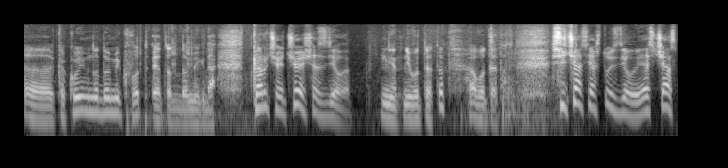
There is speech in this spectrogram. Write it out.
э, какой именно домик? Вот этот домик, да. Короче, а что я сейчас сделаю? Нет, не вот этот, а вот этот. Сейчас я что сделаю? Я сейчас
